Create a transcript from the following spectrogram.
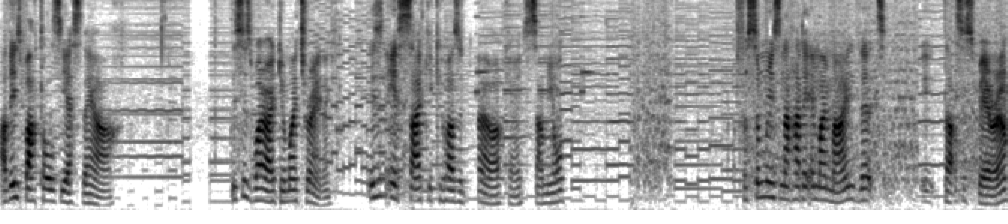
Are these battles? Yes, they are. This is where I do my training. Isn't he a psychic who has a... Oh, okay. Samuel. For some reason I had it in my mind that... That's a Spearow.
